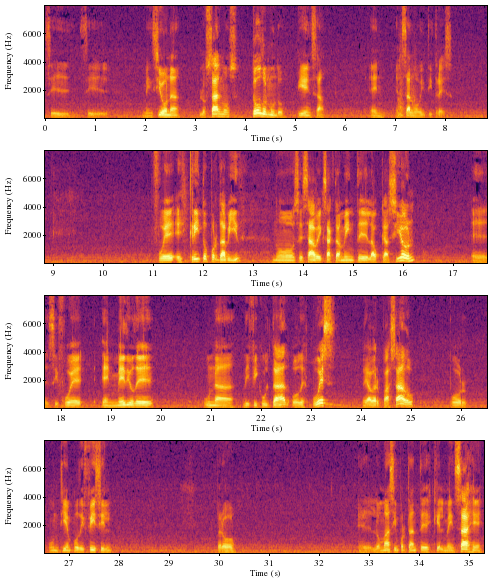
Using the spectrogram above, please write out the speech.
Si, si, menciona los salmos, todo el mundo piensa en el Salmo 23. Fue escrito por David, no se sabe exactamente la ocasión, eh, si fue en medio de una dificultad o después de haber pasado por un tiempo difícil, pero eh, lo más importante es que el mensaje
